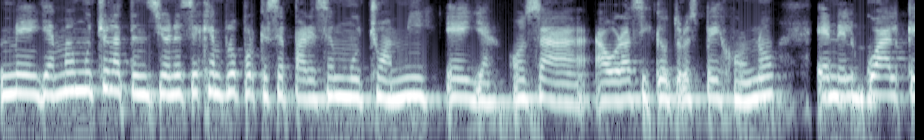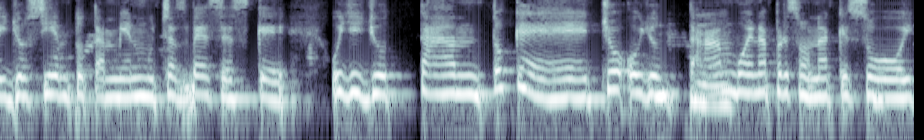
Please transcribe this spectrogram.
me llama mucho la atención ese ejemplo porque se parece mucho a mí, ella. O sea, ahora sí que otro espejo, ¿no? En el cual que yo siento también muchas veces que, oye, yo tanto que he hecho, o yo tan buena persona que soy,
